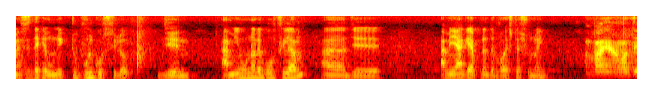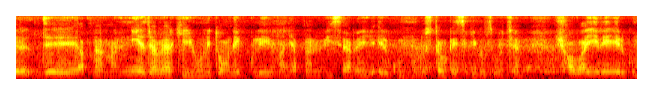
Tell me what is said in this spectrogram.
মেসেজ দেখে উনি একটু ভুল করছিল যে আমি ওনারে বলছিলাম যে আমি আগে আপনাদের ভয়েসটা শুনাই। ভাই, আমাদের যে আপনার মানে নিয়ে যাবে আর কি, উনি তো অনেকগুলি মানে আপনার ভিসার এরকম নুলুসটা উঠেছে কি বলছে বুঝছেন? সবাই রে এরকম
